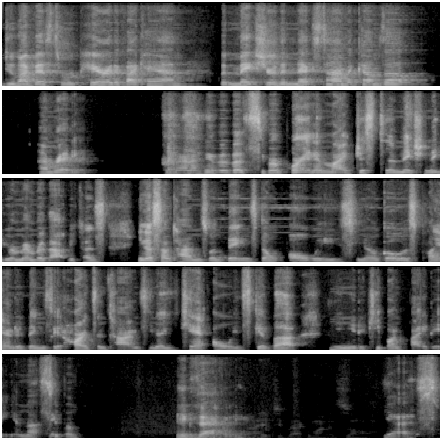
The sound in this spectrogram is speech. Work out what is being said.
Do my best to repair it if I can, but make sure the next time it comes up, I'm ready. And I think that that's super important in life just to make sure that you remember that because, you know, sometimes when things don't always, you know, go as planned or things get hard sometimes, you know, you can't always give up. You need to keep on fighting and that's super. Exactly. Yes.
